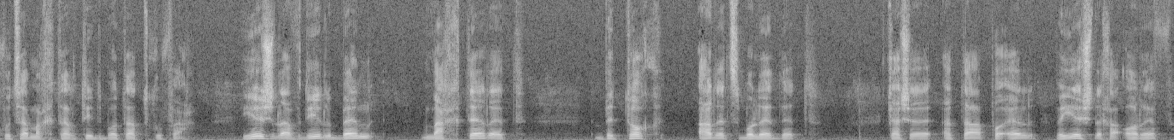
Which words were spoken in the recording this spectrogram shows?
קבוצה מחתרתית באותה תקופה, יש להבדיל בין מחתרת בתוך ארץ מולדת, כאשר אתה פועל ויש לך עורף,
